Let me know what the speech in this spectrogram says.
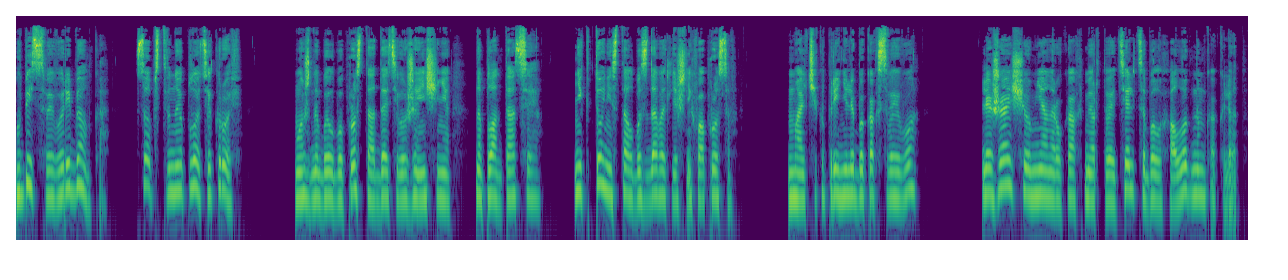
Убить своего ребенка, собственную плоть и кровь? Можно было бы просто отдать его женщине на плантации. Никто не стал бы задавать лишних вопросов. Мальчика приняли бы как своего. Лежащее у меня на руках мертвое тельце было холодным, как лед.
